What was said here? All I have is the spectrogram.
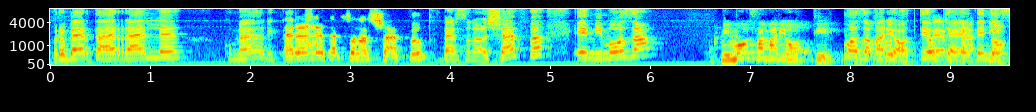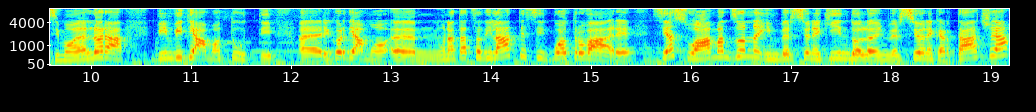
Roberta RL, com'è? RL Personal Chef. Personal Chef e Mimosa. Mimosa Mariotti. Mimosa Mariotti, ok, Perfetto. benissimo. E allora vi invitiamo a tutti. eh, ricordiamo, ehm, una tazza di latte si può trovare sia su Amazon in versione Kindle, in versione cartacea,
